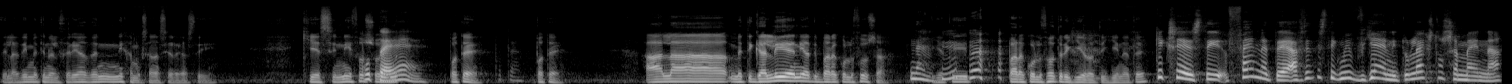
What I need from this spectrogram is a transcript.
Δηλαδή με την ελευθερία δεν είχαμε ξανασυνεργαστεί. Και συνήθως... Ποτέ; Ποτέ. Ποτέ. Ποτέ. Αλλά με την καλή έννοια την παρακολουθούσα. Ναι. Γιατί παρακολουθώ τριγύρω τι γίνεται. Και ξέρεις τι, φαίνεται αυτή τη στιγμή βγαίνει, τουλάχιστον σε μένα,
